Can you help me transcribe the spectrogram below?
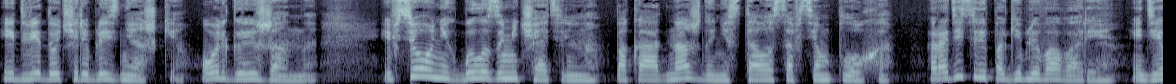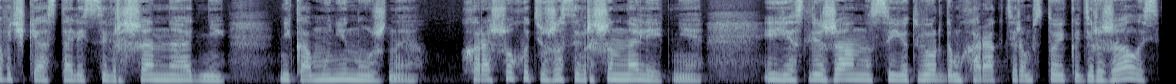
и две дочери-близняшки, Ольга и Жанна. И все у них было замечательно, пока однажды не стало совсем плохо. Родители погибли в аварии, и девочки остались совершенно одни, никому не нужные. Хорошо, хоть уже совершеннолетняя. И если Жанна с ее твердым характером стойко держалась,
